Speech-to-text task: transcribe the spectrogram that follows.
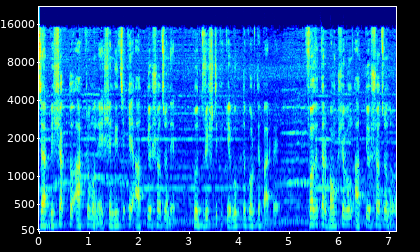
যার বিষাক্ত আক্রমণে সে নিজেকে আত্মীয় স্বজনের কুদৃষ্টি থেকে মুক্ত করতে পারবে। ফলে তার বংশ এবং আত্মীয় স্বজনও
